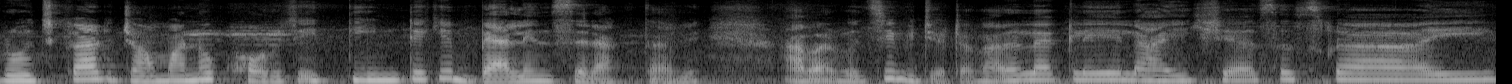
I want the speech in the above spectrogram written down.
রোজগার, জমানো খরচ, এই তিনটেকে ব্যালেন্সে রাখতে হবে। আবার বলছি, ভিডিওটা ভালো লাগলে লাইক শেয়ার সাবস্ক্রাইব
